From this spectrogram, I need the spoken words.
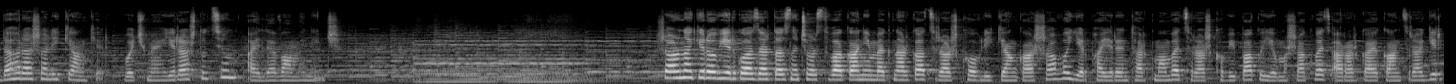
Դա հրաշալի կյանք էր, ոչ միայն երաժշտություն, այլև ամեն ինչ։ Շարունակելով 2014 թվականի մեկնարկած հրաշքով Լիկյան Կաշավը, երբ հայերեն թարգմանվեց հրաշքովի պակը եւ մշակվեց առարկայական ծրագիր,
